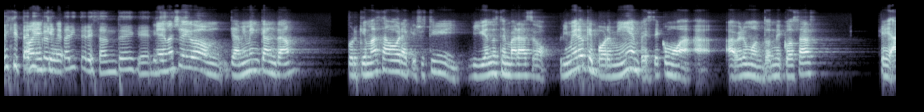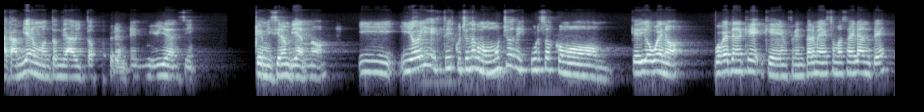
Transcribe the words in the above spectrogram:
Es que tan, interesante que... Y además yo digo que a mí me encanta, porque más ahora que yo estoy viviendo este embarazo, primero que por mí empecé como a, ver un montón de cosas, eh, a cambiar un montón de hábitos, pero en, mi vida en sí, que me hicieron bien, ¿no? Y, y hoy estoy escuchando como muchos discursos como que digo, bueno, voy a tener que, que enfrentarme a eso más adelante,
